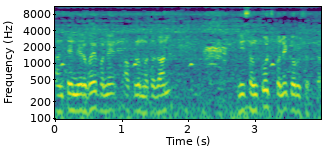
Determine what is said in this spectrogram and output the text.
आणि ते निर्भयपणे आपलं मतदान निसंकोचपणे करू शकतात.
